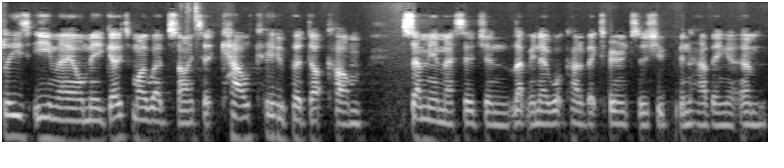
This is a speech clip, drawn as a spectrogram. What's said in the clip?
please email me. Go to my website at calcooper.com send me a message and let me know what kind of experiences you've been having. Um,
